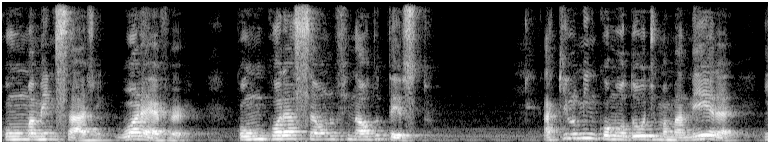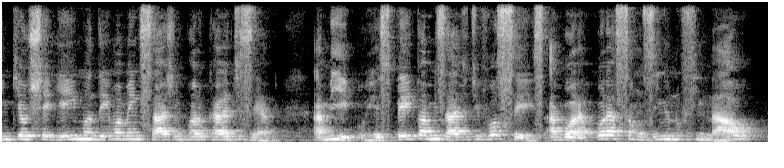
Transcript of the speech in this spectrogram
com uma mensagem, whatever, com um coração no final do texto. Aquilo me incomodou de uma maneira em que eu cheguei e mandei uma mensagem para o cara dizendo: Amigo, respeito a amizade de vocês. Agora, coraçãozinho no final?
